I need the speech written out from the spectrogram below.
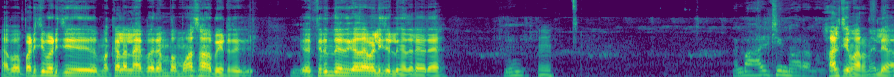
அப்போ படிச்சு படிச்சு மக்கள் எல்லாம் இப்போ ரொம்ப மோசமாக போயிட்டு இருக்கு இதை திருந்ததுக்கு ஏதாவது வழி சொல்லுங்க தலைவரை. ம். நம்ம ஆட்சி மாறணும். ஆட்சி மாறணும் இல்லையா?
